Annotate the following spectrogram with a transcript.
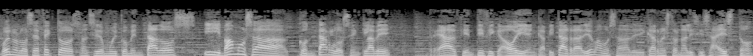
Bueno, los efectos han sido muy comentados y vamos a contarlos en clave real científica hoy en Capital Radio. Vamos a dedicar nuestro análisis a esto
